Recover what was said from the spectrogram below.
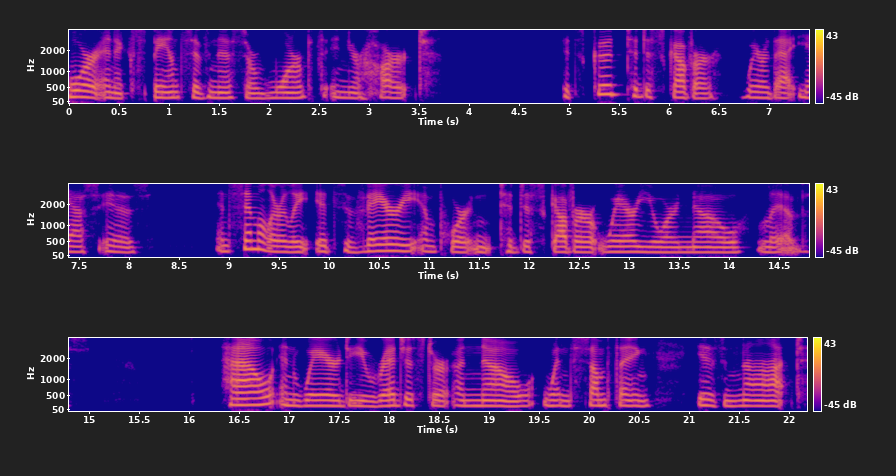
or an expansiveness or warmth in your heart. It's good to discover where that yes is And similarly, it's very important to discover where your no lives. How and where do you register a no when something is not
